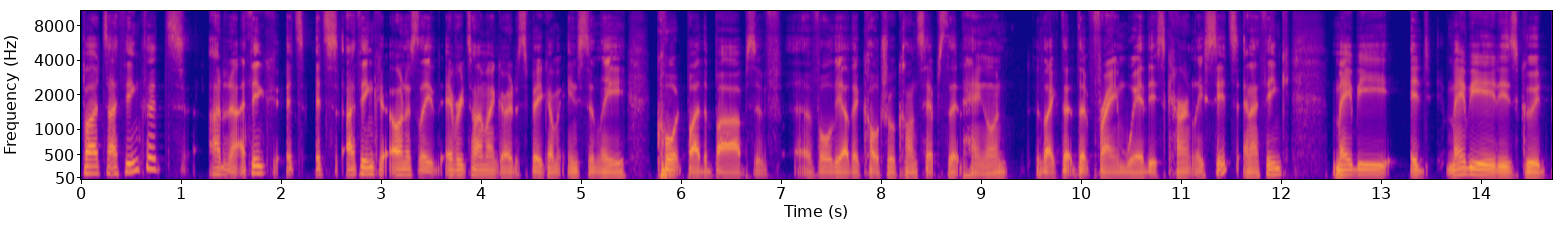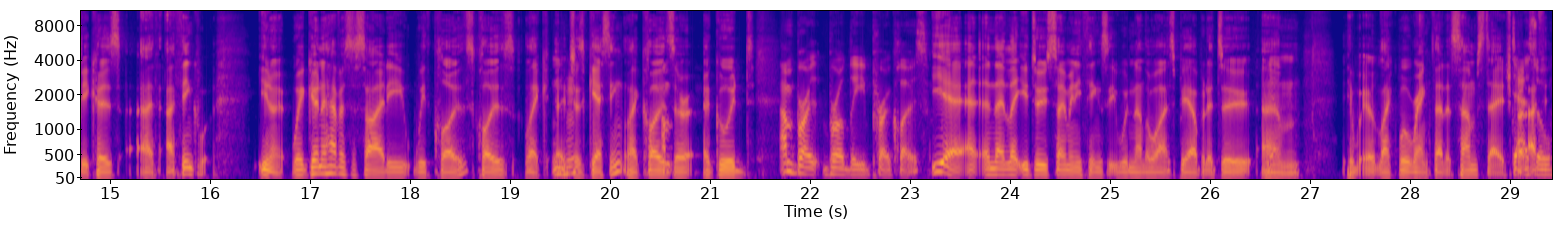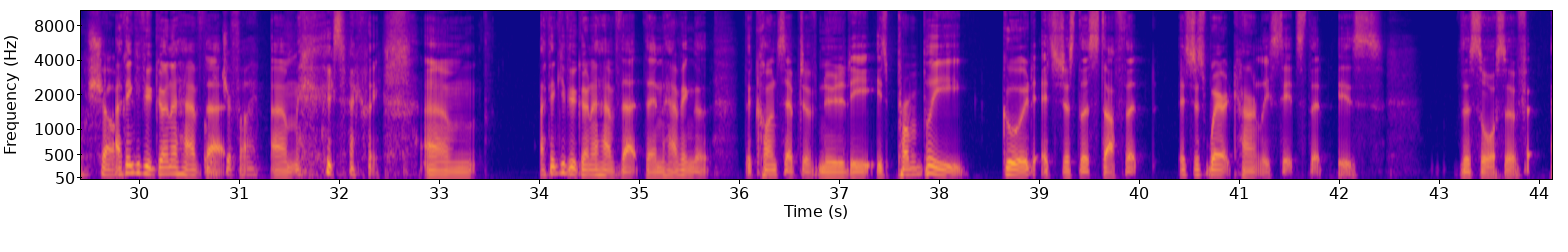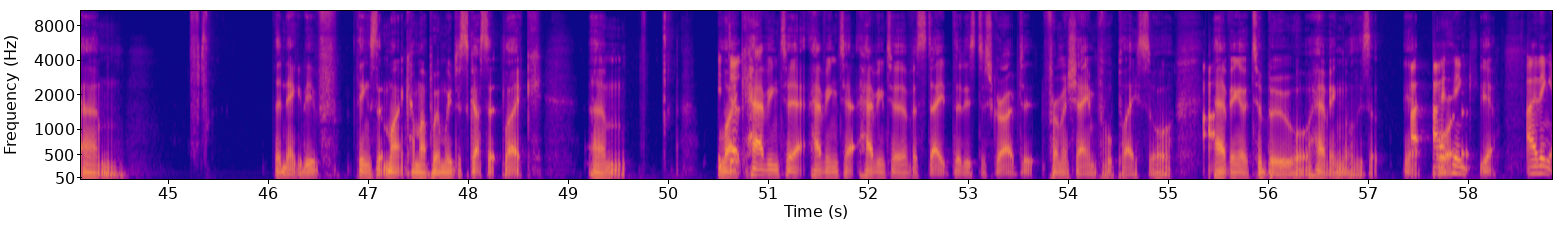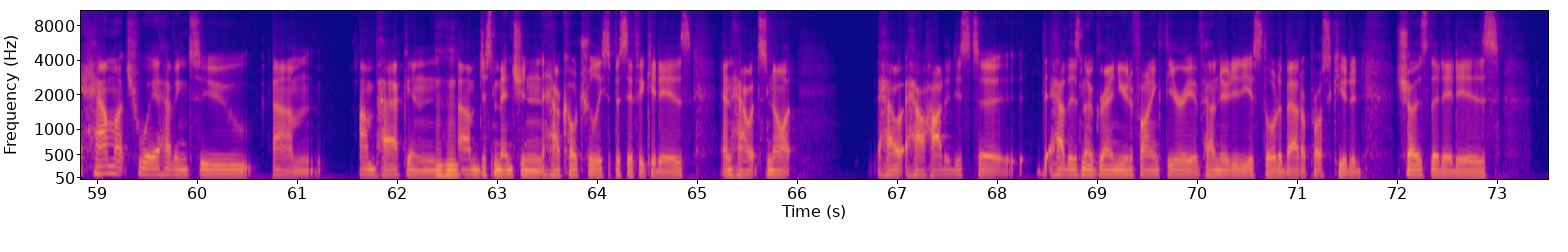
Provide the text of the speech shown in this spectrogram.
but I think that I don't know. I think it's it's. I think honestly, every time I go to speak, I'm instantly caught by the barbs of of all the other cultural concepts that hang on, like that that frame where this currently sits. And I think maybe it maybe it is good because I, I think. You know, we're going to have a society with clothes. Clothes, like uh, just guessing, like clothes are a good I'm bro- broadly pro clothes. yeah, a- and they let you do so many things that you wouldn't otherwise be able to do. Um, it- like we'll rank that at some stage. But I, Dazzle, shock, I think if you're going to have that, Electrify. um, exactly. Um, I think if you're going to have that, then having the the concept of nudity is probably good. It's just the stuff that it's just where it currently sits that is the source of um, the negative things that might come up when we discuss it, like. Um, like does- having to having to having to have a state that is described from a shameful place, or having a taboo, or having all these. Yeah, I or- think- yeah, I think how much we're having to um, unpack and Mm-hmm. um, just mention how culturally specific it is and how it's not how how hard it is to how there's no grand unifying theory of how nudity is thought about or prosecuted shows that it is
